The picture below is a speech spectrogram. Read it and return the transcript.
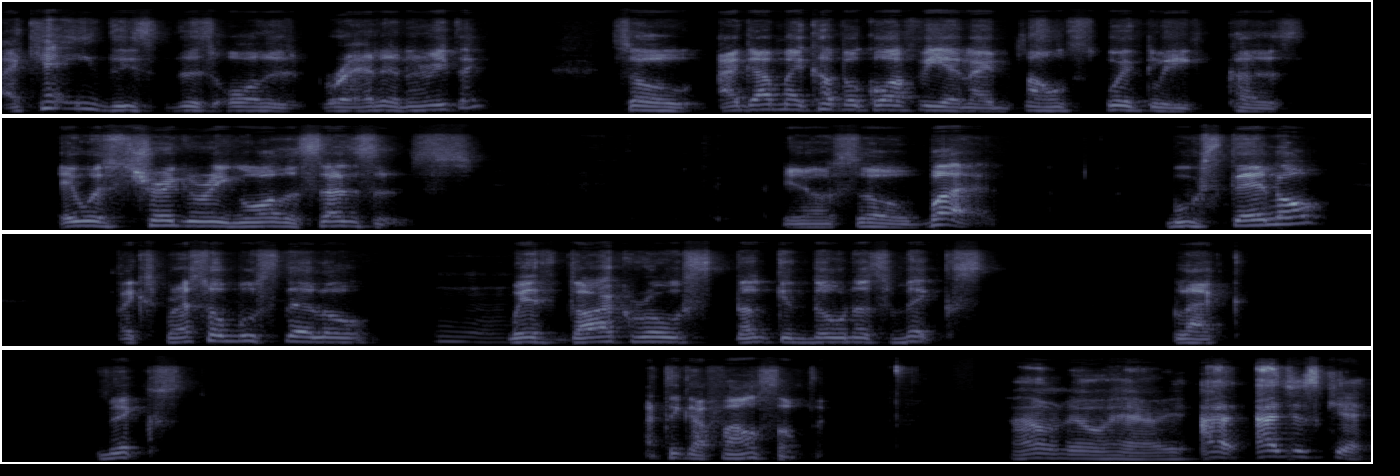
I can't eat this this all this bread and everything. So I got my cup of coffee and I bounced quickly because it was triggering all the senses. You know, so but Bustelo, espresso Bustelo Mm. with dark roast Dunkin' Donuts mixed, black mixed. I think I found something. I don't know, Harry. I, I just can't.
